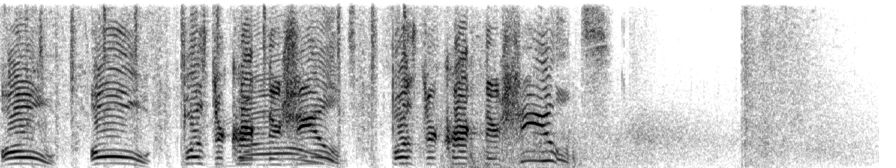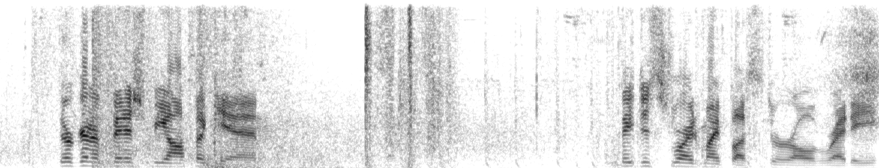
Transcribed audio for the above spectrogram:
Oh! Oh! Buster cracked their shields! Buster cracked their shields! They're gonna finish me off again. They destroyed my Buster already.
